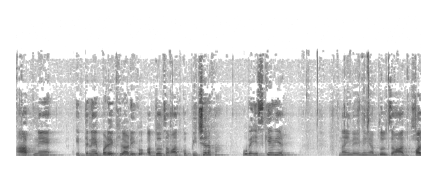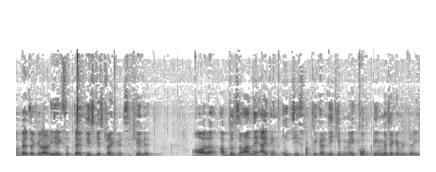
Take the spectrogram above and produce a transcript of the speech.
आपने इतने बड़े खिलाड़ी को अब्दुल समाद को पीछे रखा? वो भी इसके लिए? नहीं नहीं नहीं, अब्दुल समाद बहुत बेहतर खिलाड़ी है। एक सौ तैतीस के स्ट्राइक रेट से खेले। और अब्दुल समाद ने आई थिंक एक चीज़ पक्की कर दी कि मेरे को टीम में जगह मिल जाएगी।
